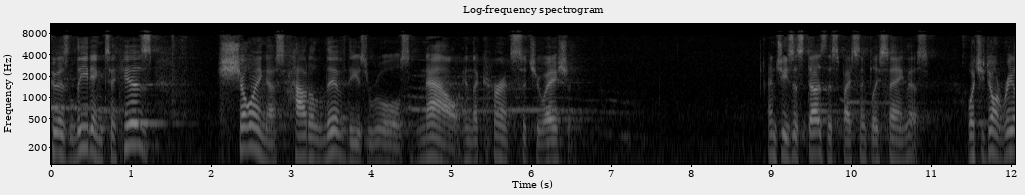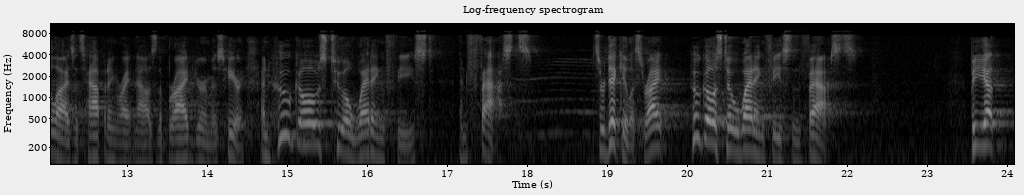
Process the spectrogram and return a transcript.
to his leading, to his showing us how to live these rules now in the current situation. And Jesus does this by simply saying this. What you don't realize that's happening right now is the bridegroom is here. And who goes to a wedding feast and fasts? It's ridiculous, right? Who goes to a wedding feast and fasts? But yet,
